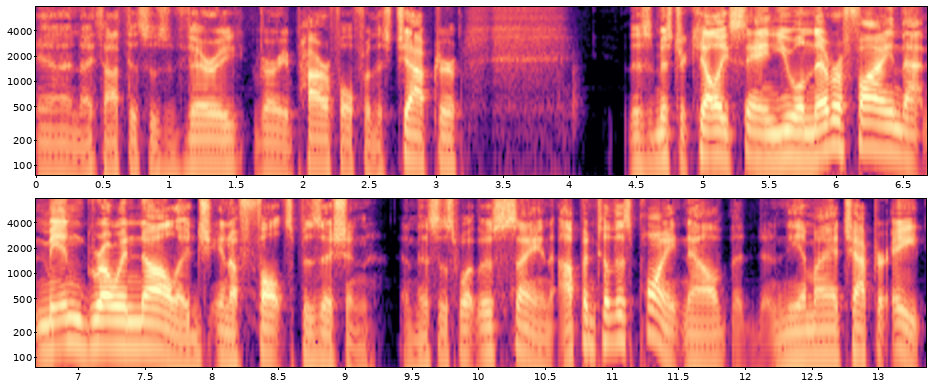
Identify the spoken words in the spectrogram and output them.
And I thought this was very, very powerful for this chapter. This is Mr. Kelly saying, You will never find that men grow in knowledge in a false position. And this is what is saying. Up until this point, now Nehemiah chapter eight,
